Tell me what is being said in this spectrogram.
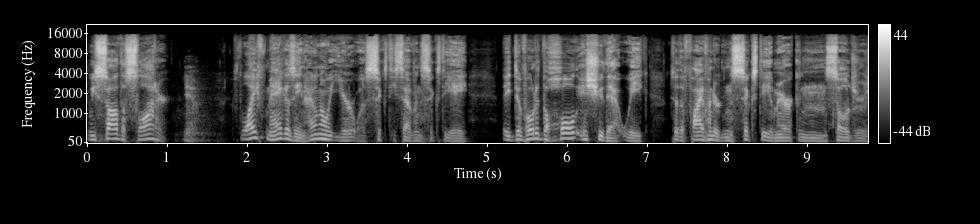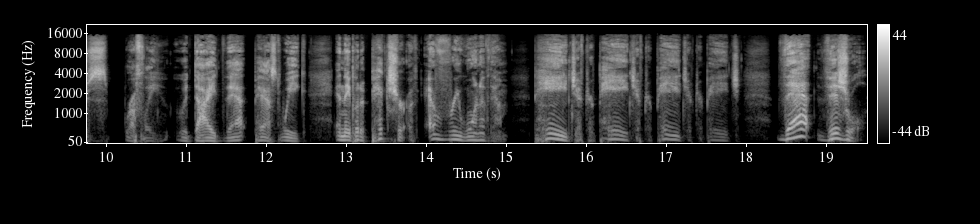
we saw the slaughter. Yeah. Life magazine, I don't know what year it was, 67, 68. They devoted the whole issue that week to the 560 American soldiers, roughly, who had died that past week. And they put a picture of every one of them, page after page after page after page. That visual,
